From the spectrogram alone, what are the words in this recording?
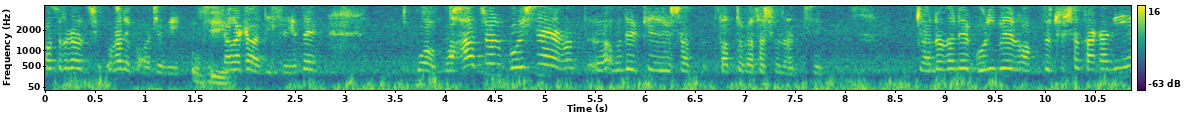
কত টাকা ওখানে পাওয়া যাবে। কারা কারা দিচ্ছে এতে মহাচর বৈশে এখন আমাদেরকে সব তত্ত্ব কথা শোনাচ্ছে। জনগণের গরিবের রক্ত চুষা টাকা নিয়ে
